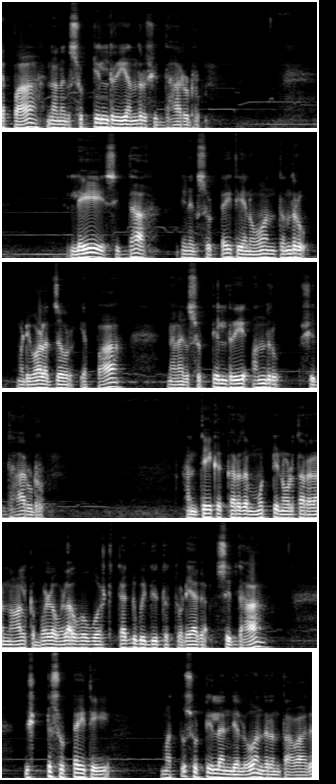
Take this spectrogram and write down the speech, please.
ಯಪ್ಪ, ನನಗೆ ಸುಟ್ಟಿಲ್ರಿ ಅಂದರು ಸಿದ್ಧಾರುಡ್ರು ಲೇ ಸಿದ್ಧ, ನಿನಗೆ ಸುಟ್ಟೈತೇನೋ ಅಂತಂದರು ಮಡಿವಾಳಜ್ಜವ್ರು. ಯಪ್ಪ, ನನಗೆ ಸುಟ್ಟಿಲ್ರಿ ಅಂದರು ಸಿದ್ಧಾರುಡ್ರು ಹಂತೇಕ ಕರೆದ ಮುಟ್ಟಿ ನೋಡ್ತಾರೆ, ನಾಲ್ಕು ಬಳ್ಳ ಒಳಗೆ ಹೋಗುವಷ್ಟು ತೆಗ್ಗು ಬಿದ್ದಿತ್ತು ತೊಡೆಯಾಗ. ಸಿದ್ಧ, ಇಷ್ಟು ಸುಟ್ಟೈತಿ ಮತ್ತು ಸುಟ್ಟಿಲ್ಲ ಅಂದೆಲ್ಲೋ ಅಂದ್ರಂತ ಆವಾಗ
